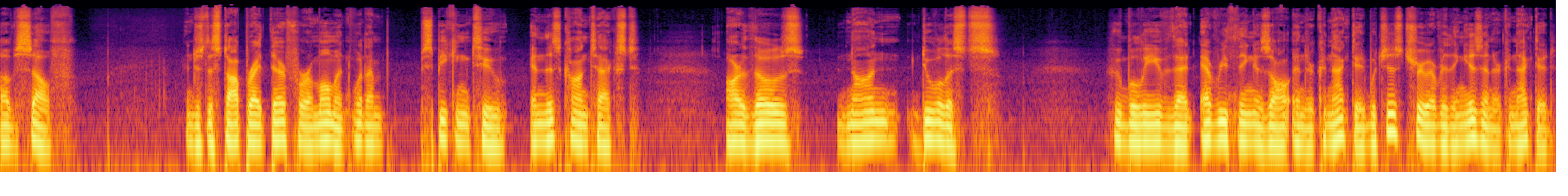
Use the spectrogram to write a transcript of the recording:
of self. And just to stop right there for a moment, what I'm speaking to in this context are those non dualists who believe that everything is all interconnected, which is true, everything is interconnected,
